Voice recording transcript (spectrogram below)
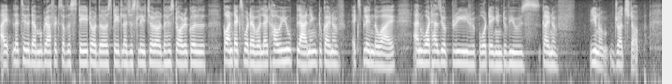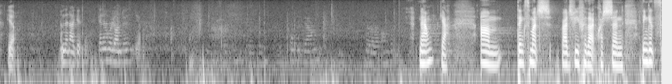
I, let's say, the demographics of the state or the state legislature or the historical context, whatever. Like, how are you planning to kind of explain the why, and what has your pre-reporting interviews kind of, you know, drudged up? Yeah. And then I get, can I hold on to it? Yeah. Now? Yeah. Um, thanks so much, Rajvi, for that question. I think it's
